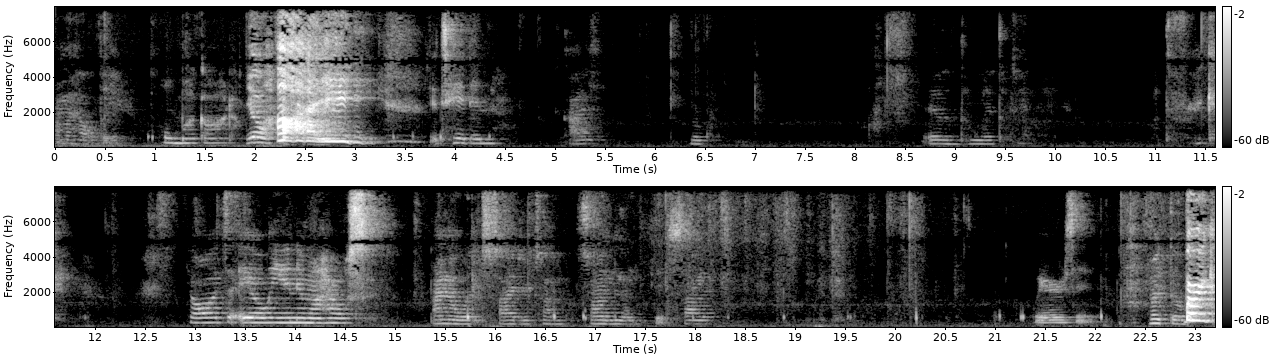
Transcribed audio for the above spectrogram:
I'm gonna help it. Oh my god. Yo, Hi! It's hidden. guys. Look. And What the frick? Y'all, it's an alien in my house. I know what side it's on. It's on like this side. Where is it? Right there. Break!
